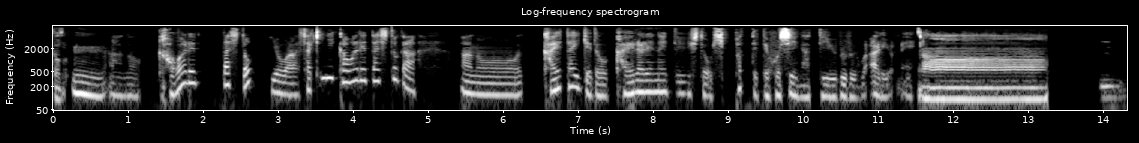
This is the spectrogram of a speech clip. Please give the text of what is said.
どうぞ。うん、あの、買われた人？要は、先に買われた人が、あの、変えたいけど変えられないっていう人を引っ張ってってほしいなっていう部分はあるよね。あうん。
